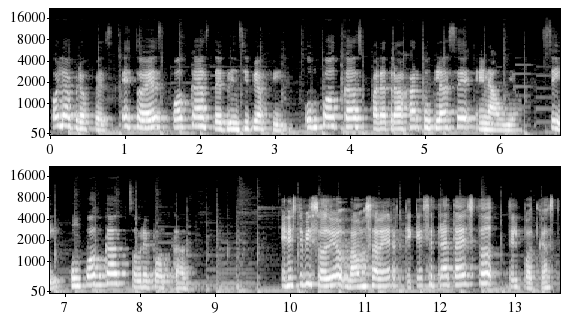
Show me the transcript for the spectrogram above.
Hola profes, esto es Podcast de Principio a Fin, un podcast para trabajar tu clase en audio. Sí, un podcast sobre podcast. En este episodio vamos a ver de qué se trata esto del podcast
